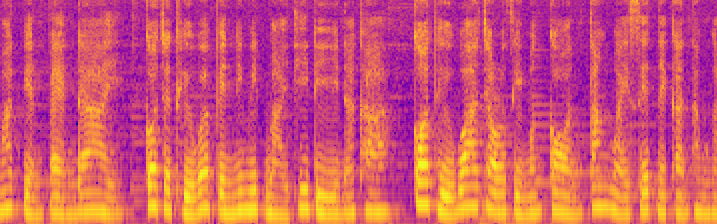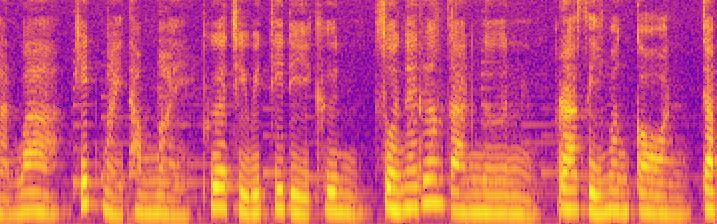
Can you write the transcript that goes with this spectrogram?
มารถเปลี่ยนแปลงได้ ก็จะถือว่าเป็นนิมิตหมายที่ดีนะคะ ก็ถือว่าชาวราศีมังกรตั้งไมเซตในการทำงานว่า คิดใหม่ทำใหม่ เพื่อชีวิตที่ดีขึ้น ส่วนในเรื่องการเงิน ราศีมังกร จับ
